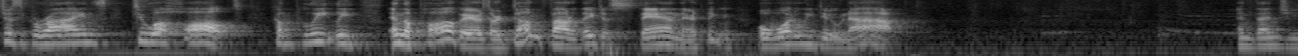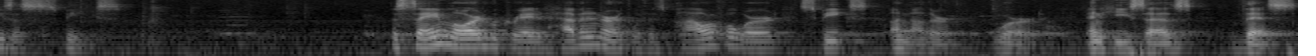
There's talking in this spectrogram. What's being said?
just grinds to a halt completely. And the pallbearers are dumbfounded. They just stand there thinking, well, what do we do now? And then Jesus speaks. The same Lord who created heaven and earth with his powerful word speaks another word. And he says this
